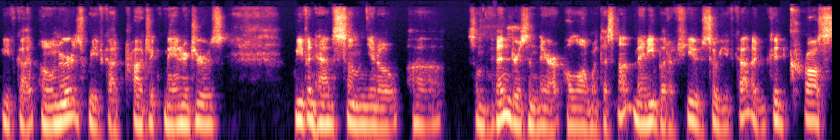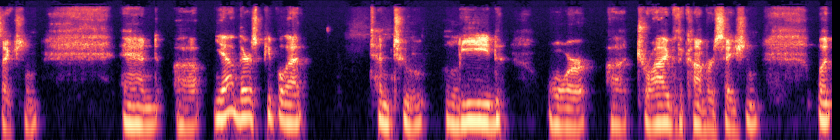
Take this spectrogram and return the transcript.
We've got owners, we've got project managers, we even have some, you know, uh, some vendors in there along with us. Not many, but a few. So you've got a good cross section. And uh, yeah, there's people that tend to lead or uh, drive the conversation. But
